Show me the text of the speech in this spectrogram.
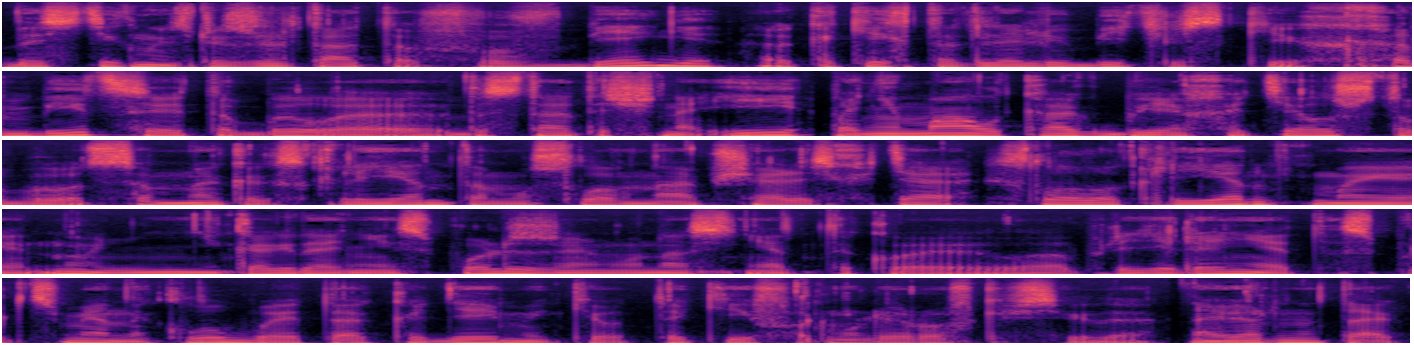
достигнуть результатов в беге, каких-то для любительских амбиций это было достаточно, и понимал, как бы я хотел, чтобы вот со мной, как с клиентом, условно общались. Хотя слово «клиент» мы, ну, никогда не используем, у нас нет такого определения. Это спортсмены клуба, это академики, вот такие формулировки всегда. Наверное, так.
